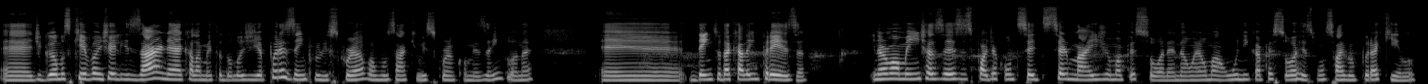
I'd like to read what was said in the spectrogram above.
é, digamos que evangelizar, né, aquela metodologia, por exemplo, o Scrum, vamos usar aqui o Scrum como exemplo, né, é, dentro daquela empresa. E normalmente, às vezes, pode acontecer de ser mais de uma pessoa, né, não é uma única pessoa responsável por aquilo.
